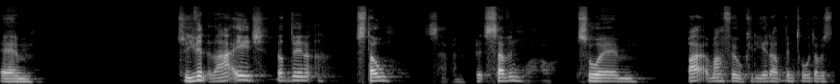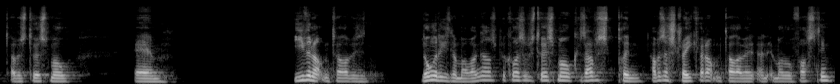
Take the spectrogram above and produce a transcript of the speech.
Um, so even at that age, they're doing it still Seven. at seven. Wow. So um, back in my full career, I've been told I was I was too small. Um, even up until I was the only reason I'm a winger was because I was too small because I was playing I was a striker up until I went into my little first team,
